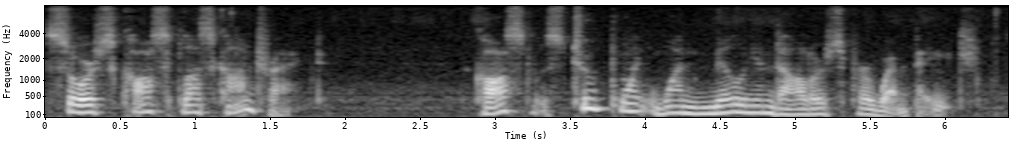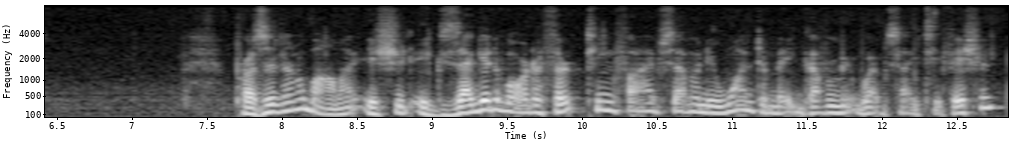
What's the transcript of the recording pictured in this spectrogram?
source cost plus contract. The cost was $2.1 million per web page. President Obama issued Executive Order 13571 to make government websites efficient,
